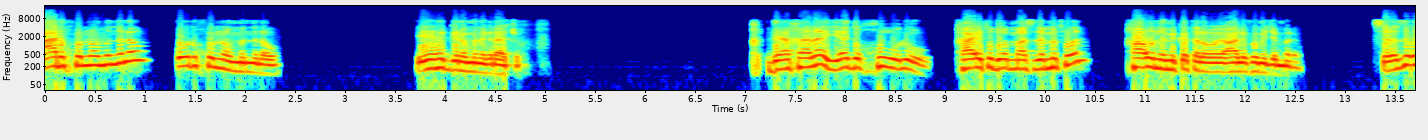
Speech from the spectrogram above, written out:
አድኹል ነው የምንለው ኡድኹል ነው ምንለው። ይሄ ህግ ነው የምነግራችሁ። دخل يدخل ኻይቱ ዶማ ስለምትሆን ኻውን ነው የሚከተለው አሊፉ መጀመሪያው ስለዚህ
